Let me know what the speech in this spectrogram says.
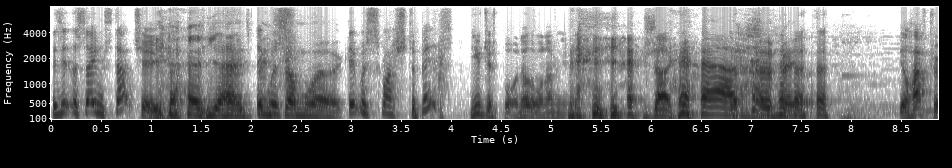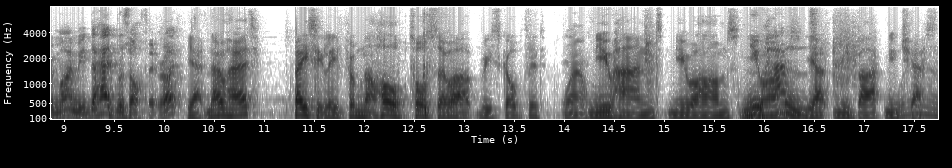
Is it the same statue? Yeah, yeah, it's been was- some work. It was smashed to bits. You just bought another one, haven't you? yeah, exactly. Perfect. You'll have to remind me. The head was off it, right? Yeah, no head. Basically, from that whole torso up, resculpted. Wow. New hand, new arms. New arms. hand? Yep, new back, new chest.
